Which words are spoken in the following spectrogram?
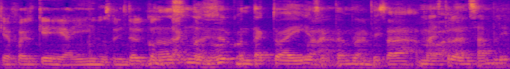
que fue el que ahí nos brindó el Nos, contacto. nos hizo ¿no? el contacto ahí, Para- exactamente. para a Maestro de ensamble.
